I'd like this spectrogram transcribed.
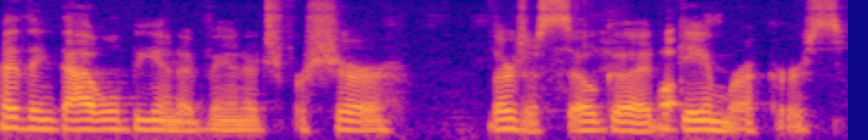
I think that will be an advantage for sure. They're just so good, game wreckers.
